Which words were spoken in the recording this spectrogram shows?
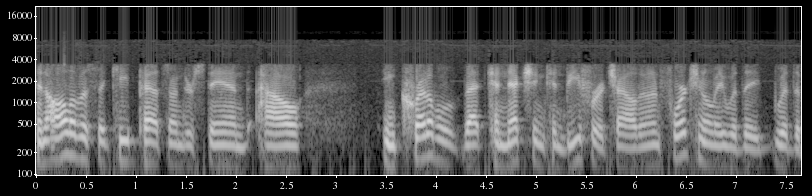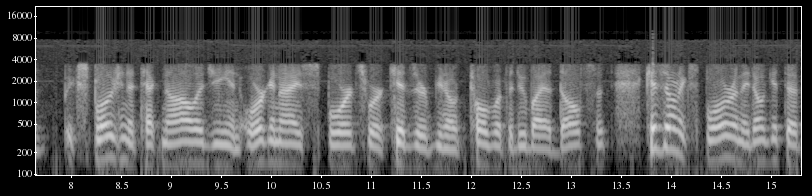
and all of us that keep pets understand how incredible that connection can be for a child. And unfortunately, with the with the explosion of technology and organized sports, where kids are you know told what to do by adults, kids don't explore and they don't get to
